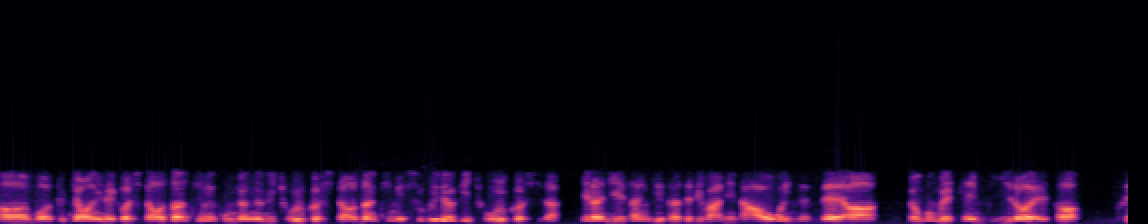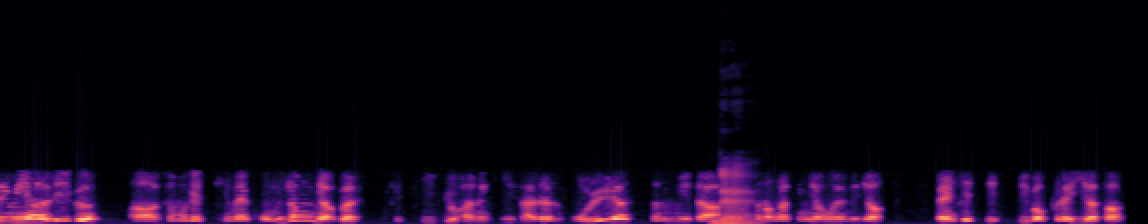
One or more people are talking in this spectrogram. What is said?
어, 뭐 득점왕이 될 것이다. 어떤 팀이 공격력이 좋을 것이다. 어떤 팀이 수비력이 좋을 것이다. 이런 예상 기사들이 많이 나오고 있는데 어, 영국 매체인 미러에서 프리미어리그 어, 20개 팀의 공격력을 비교하는 기사를 올렸습니다. 네. 토트넘 같은 경우에는요. 맨시티, 리버풀에 이어서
